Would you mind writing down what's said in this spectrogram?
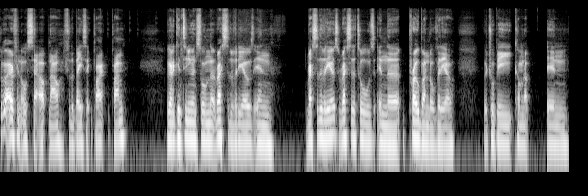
we've got everything all set up now for the basic plan. We're going to continue installing the rest of the videos in rest of the videos, rest of the tools in the Pro Bundle video, which will be coming up in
